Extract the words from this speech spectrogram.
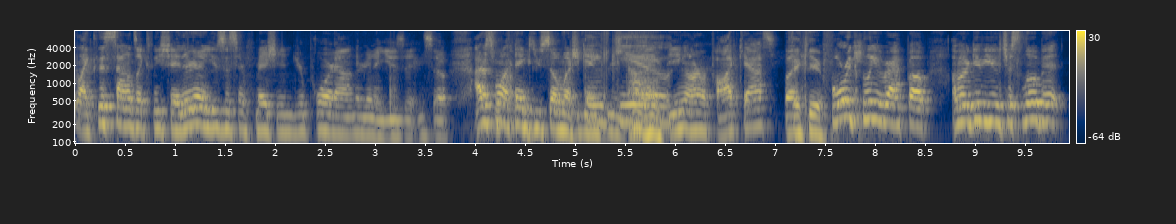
Like this sounds like cliche. They're going to use this information you're pouring out, and they're going to use it. And so I just want to thank you so much again Thank for your time you. and being on our podcast. But Thank you. Before we completely wrap up, I'm going to give you just a little bit.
